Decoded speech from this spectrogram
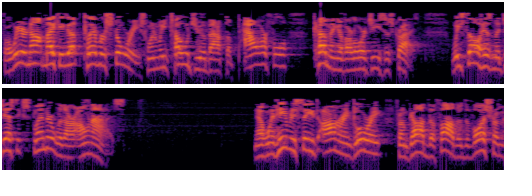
For we are not making up clever stories when we told you about the powerful coming of our Lord Jesus Christ. We saw his majestic splendor with our own eyes. Now, when he received honor and glory from God the Father, the voice from,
